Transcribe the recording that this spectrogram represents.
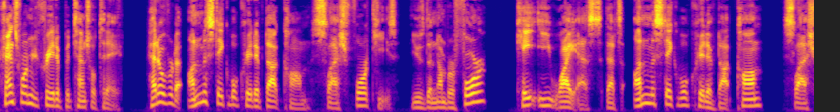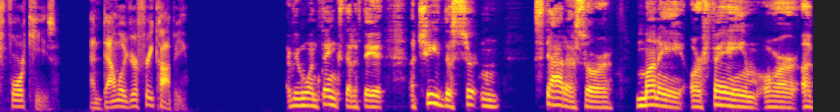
Transform your creative potential today. Head over to unmistakablecreative.com slash four keys. Use the number four, K E Y S. That's unmistakablecreative.com slash four keys and download your free copy. Everyone thinks that if they achieve this certain status or money or fame or a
